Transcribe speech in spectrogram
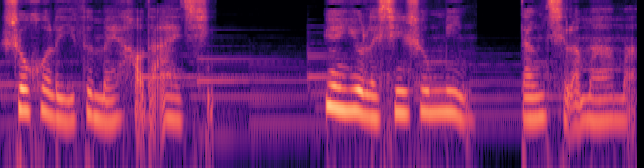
收获了一份美好的爱情，孕育了新生命，当起了妈妈，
